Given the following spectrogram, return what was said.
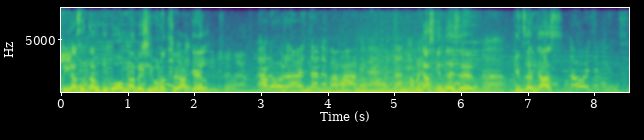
কি গাছের দাম কি কম না বেশি মনে হচ্ছে আঙ্কেল। আপনি গাছ কিনতে আইছেন? কিনছেন গাছ? না ওই যে কিনছি।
